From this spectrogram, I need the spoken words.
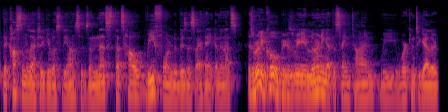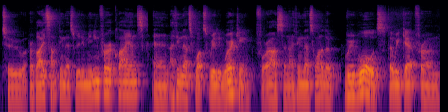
the customers actually give us the answers, and that's that's how we form the business, I think, and then that's it's really cool because we're learning at the same time. We working together to provide something that's really meaningful for our clients, and I think that's what's really working for us, and I think that's one of the rewards that we get from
